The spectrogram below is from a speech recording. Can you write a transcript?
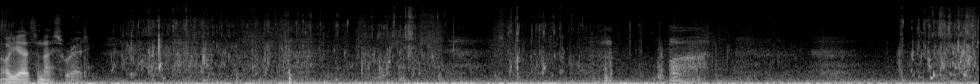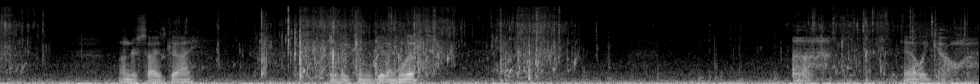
oh yeah, that's a nice red. undersized guy. If we can get him lipped. Uh, there we go. Ah,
